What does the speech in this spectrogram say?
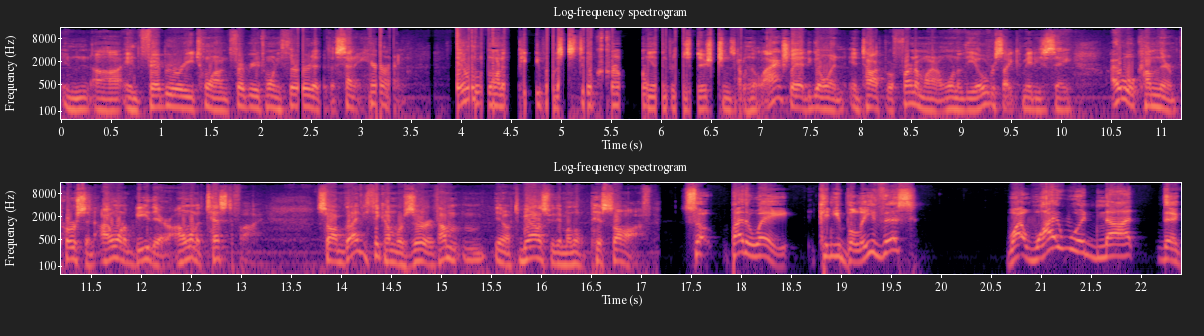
in uh, in February 20, on February 23rd at the Senate hearing. They only wanted people that still currently in positions on the Hill. I actually had to go in and talk to a friend of mine on one of the oversight committees to say, I will come there in person. I want to be there. I want to testify. So I'm glad you think I'm reserved. I'm, you know, to be honest with you, I'm a little pissed off. So, by the way, can you believe this? Why why would not the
